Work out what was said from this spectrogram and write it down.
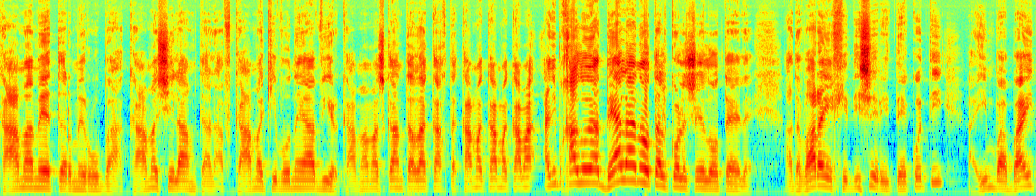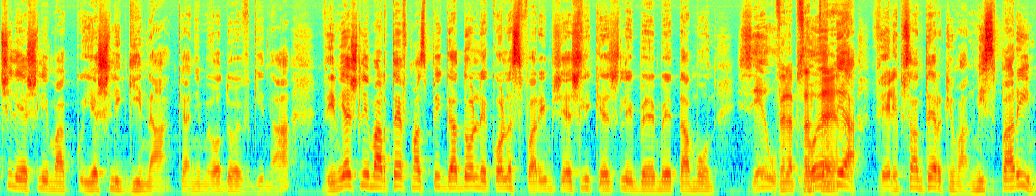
כמה מטר מרובע, כמה שילמת עליו, כמה כיווני אוויר, כמה משכנתה לקחת, כמה, כמה, כמה, אני בכלל לא יודע לענות על כל השאלות האלה. הדבר היחידי שריתק אותי, האם בבית שלי יש לי, יש לי גינה, כי אני מאוד אוהב גינה, ואם יש לי מרתף מספיק גדול לכל הספרים שיש לי, כי יש לי באמת המון. זהו, ולפסנתר. לא יודע. ולפסנתר כמובן, מספרים,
